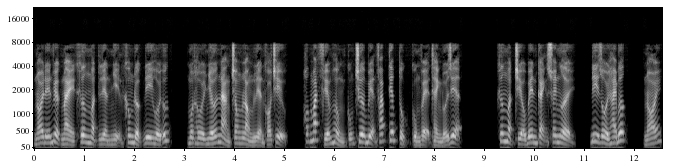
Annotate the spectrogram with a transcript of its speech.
Nói đến việc này Khương Mật liền nhịn không được đi hồi ức, một hồi nhớ nàng trong lòng liền khó chịu, hốc mắt phiếm hồng cũng chưa biện pháp tiếp tục cùng vệ thành đối diện. Khương Mật chiều bên cạnh xoay người, đi rồi hai bước, nói,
